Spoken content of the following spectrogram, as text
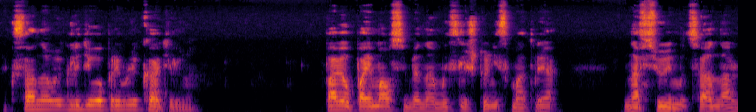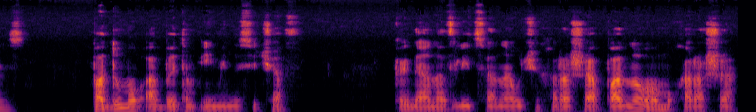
Оксана выглядела привлекательно. Павел поймал себя на мысли, что, несмотря на всю эмоциональность, подумал об этом именно сейчас. Когда она злится, она очень хороша, по-новому хороша.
